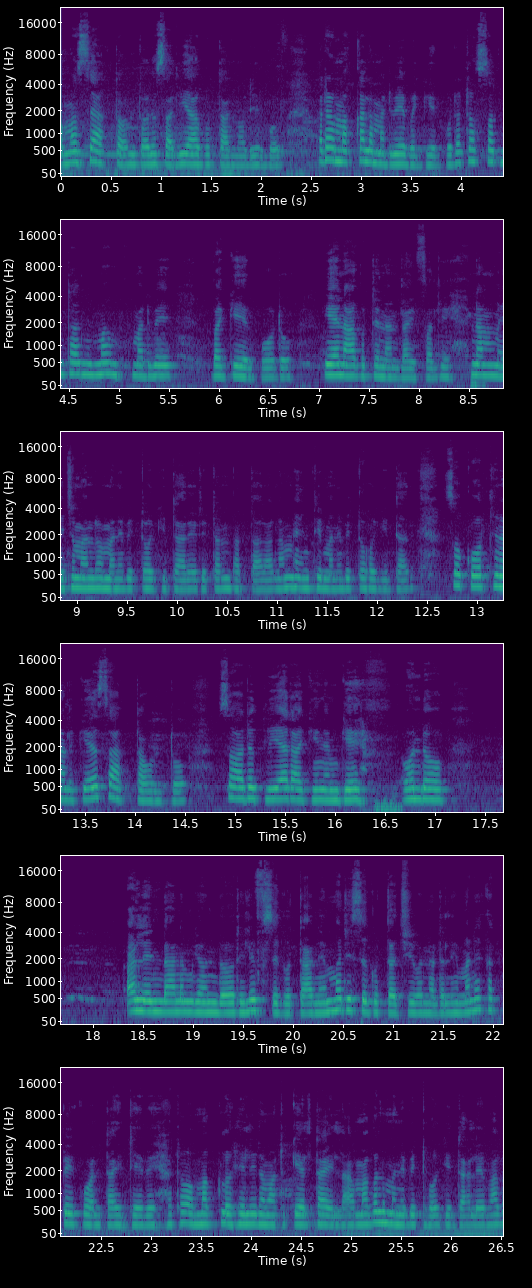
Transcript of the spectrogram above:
ಸಮಸ್ಯೆ ಆಗ್ತಾ ಉಂಟು, ಅದು ಸರಿಯಾಗುತ್ತಾ ಅನ್ನೋದಿರ್ಬೋದು ಅಥವಾ ಮಕ್ಕಳ ಮದುವೆ ಬಗ್ಗೆ ಇರ್ಬೋದು, ಅಥವಾ ಸ್ವಂತ ನಿಮ್ಮ ಮದುವೆ ಬಗ್ಗೆ ಇರ್ಬೋದು ಏನಾಗುತ್ತೆ ನನ್ನ ಲೈಫಲ್ಲಿ? ನಮ್ಮ ಯಜಮಾನರು ಮನೆ ಬಿಟ್ಟು ಹೋಗಿದ್ದಾರೆ, ರಿಟರ್ನ್ ಬರ್ತಾರಾ? ನಮ್ಮ ಹೆಂಡತಿ ಮನೆ ಬಿಟ್ಟು ಹೋಗಿದ್ದಾರೆ. ಸೊ ಕೋರ್ಟಿನಲ್ಲಿ ಕೇಸ್ ಆಗ್ತಾ ಉಂಟು. ಸೊ ಅದು ಕ್ಲಿಯರ್ ಆಗಿ ನಮಗೆ ಒಂದು ಅಲ್ಲಿಂದ ನಮಗೆ ಒಂದು ರಿಲೀಫ್ ಸಿಗುತ್ತಾ? ನೆಮ್ಮದಿ ಸಿಗುತ್ತಾ ಜೀವನದಲ್ಲಿ? ಮನೆ ಕಟ್ಟಬೇಕು ಅಂತ ಇದ್ದೇವೆ. ಅಥವಾ ಮಕ್ಕಳು ಹೇಳಿದ ಮಾತು ಕೇಳ್ತಾ ಇಲ್ಲ? ಮಗಳು ಮನೆ ಬಿಟ್ಟು ಹೋಗಿದ್ದಾಳೆ, ಮಗ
